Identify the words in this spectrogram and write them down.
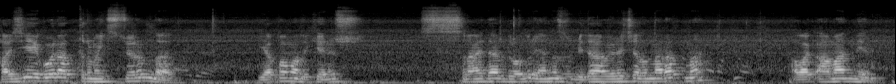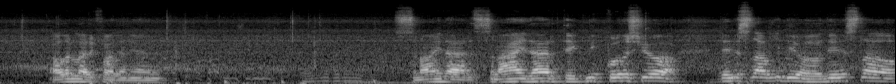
Hacı'ya gol attırmak istiyorum da yapamadık henüz. Snyder de olur yalnız bir daha öyle çalımlar atma. Ha bak aman diyeyim. Alırlar ifadeni yani. Snyder, Snyder teknik konuşuyor. Denislav gidiyor. Denislav,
